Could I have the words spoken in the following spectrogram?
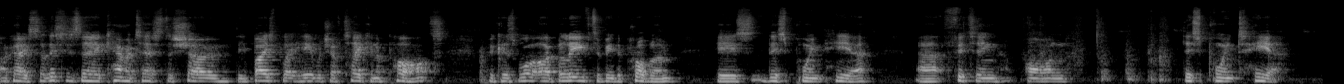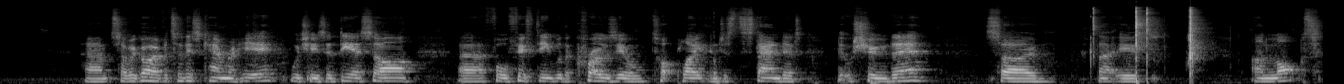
Okay, so this is a camera test to show the base plate here, which I've taken apart, because what I believe to be the problem is this point here uh, fitting on this point here. Um, so we go over to this camera here, which is a DSR uh, 450 with a Chrosziel top plate and just a standard little shoe there. So that is unlocked.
